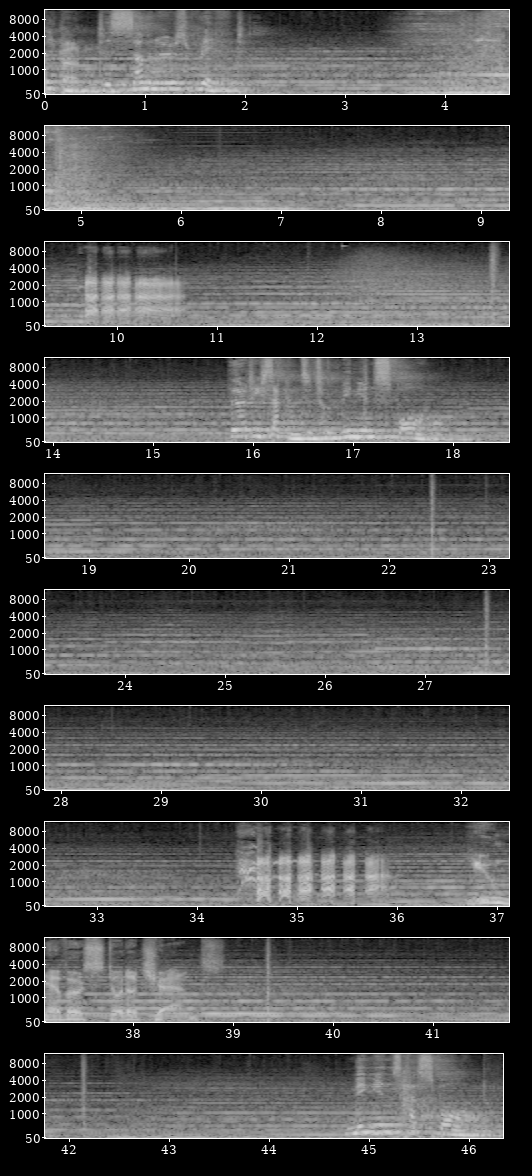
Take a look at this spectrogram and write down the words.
Into battle. Welcome to Summoner's Rift. Thirty seconds until minions spawn. Stood a chance. Minions have spawned.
